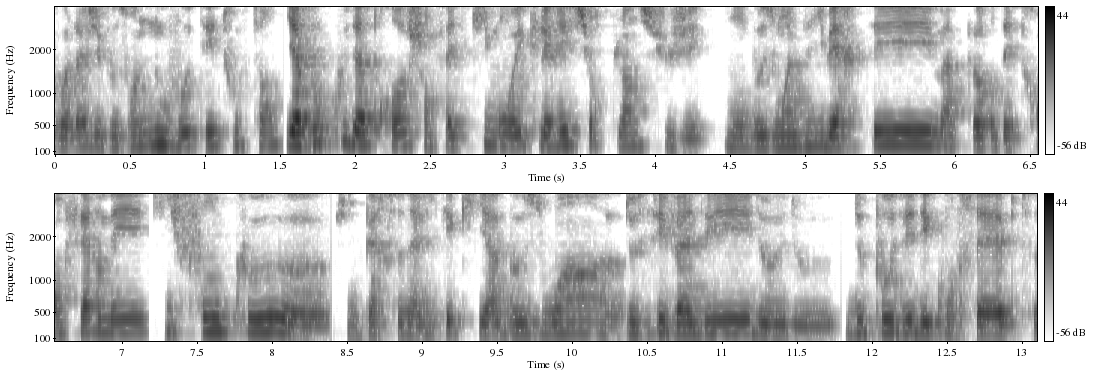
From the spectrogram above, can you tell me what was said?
voilà, j'ai besoin de nouveautés tout le temps. Il y a beaucoup d'approches en fait qui m'ont éclairé sur plein de sujets. Mon besoin de liberté, ma peur d'être enfermée, qui font que j'ai une personnalité qui a besoin de s'évader, de, de, de, poser des concepts.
